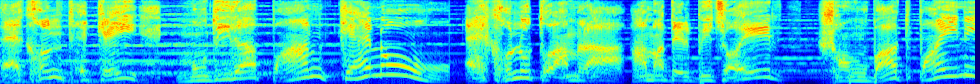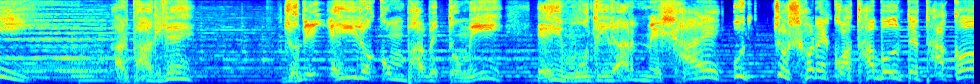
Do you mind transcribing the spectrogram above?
এখন থেকেই মুদিরা পান কেন? এখনও তো আমরা আমাদের বিজয়ের সংবাদ পাইনি। আর ভাগ্নে যদি এই রকম ভাবে তুমি এই মুদিরার নেশায় উচ্চ স্বরে কথা বলতে থাকো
